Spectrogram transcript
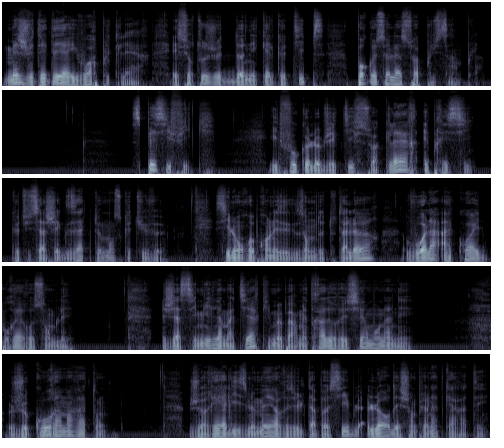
Mais je vais t'aider à y voir plus clair, et surtout je vais te donner quelques tips pour que cela soit plus simple. Spécifique. Il faut que l'objectif soit clair et précis, que tu saches exactement ce que tu veux. Si l'on reprend les exemples de tout à l'heure, voilà à quoi il pourrait ressembler. J'assimile la matière qui me permettra de réussir mon année. Je cours un marathon. Je réalise le meilleur résultat possible lors des championnats de karaté.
